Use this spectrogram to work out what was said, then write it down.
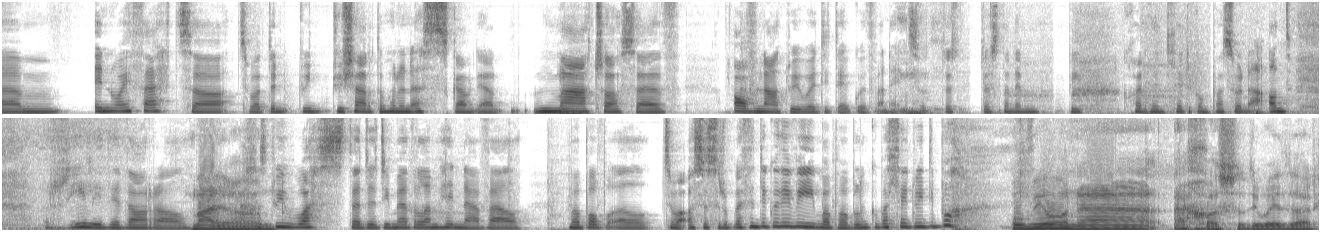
um, unwaith eto, dwi'n dwi, dwi siarad am hwn yn ysgafn iawn, hmm. ma mm. trosedd ofnadwy wedi digwydd fan hyn. So, does, does na ddim byd chwerthin lle di gwmpas hwnna. Ond, rili really ddiddorol. Mae o'n... Achos dwi wastad ydi meddwl am hynna fel, mae bobl, ti'n os oes rhywbeth yn digwydd i fi, mae bobl yn gwybod lle dwi wedi bod. Wel, mi o'n achos o ddiweddar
